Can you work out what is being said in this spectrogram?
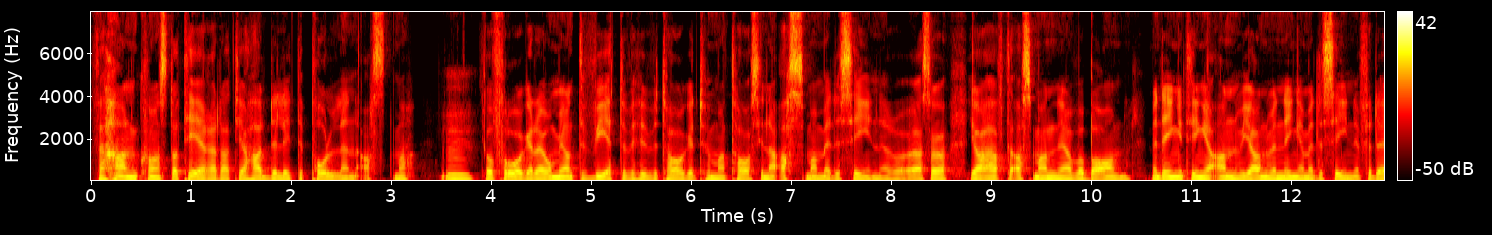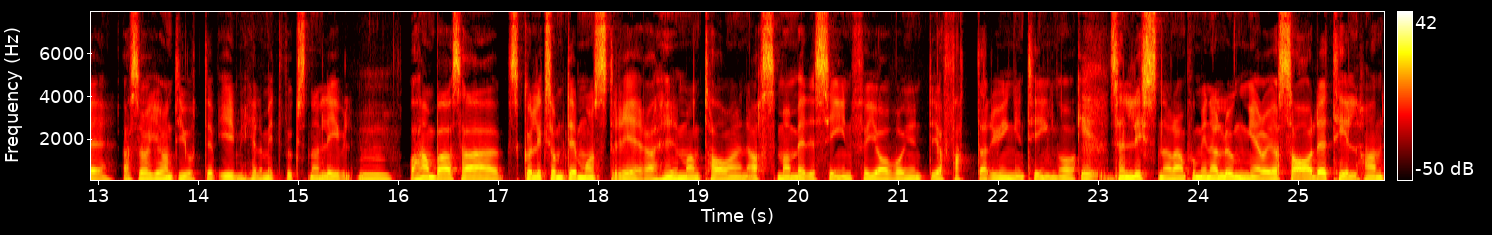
för han konstaterade att jag hade lite pollenastma. Mm. Och frågade om jag inte vet överhuvudtaget hur man tar sina astmamediciner. Alltså, jag har haft astma när jag var barn. Men det är ingenting jag använder. Jag använder inga mediciner för det. Alltså jag har inte gjort det i hela mitt vuxna liv. Mm. Och han bara så här ska liksom demonstrera hur man tar en astmamedicin. För jag var ju inte, jag fattade ju ingenting. Och Gud. sen lyssnade han på mina lungor och jag sa det till han.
